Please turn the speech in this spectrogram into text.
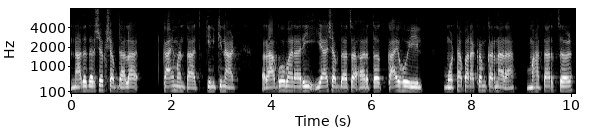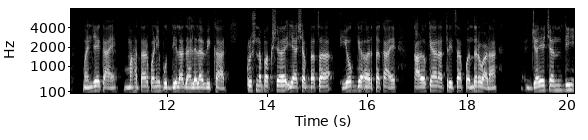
नाददर्शक शब्दाला काय म्हणतात? किनकिनाट. रागो भरारी या शब्दाचा अर्थ काय होईल? मोठा पराक्रम करणारा म्हातार चळ म्हणजे काय? म्हातारपणी बुद्धीला झालेला विकार. कृष्ण पक्ष या शब्दाचा योग्य अर्थ काय? काळोख्या रात्रीचा पंधरवाडा. जयचंदी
